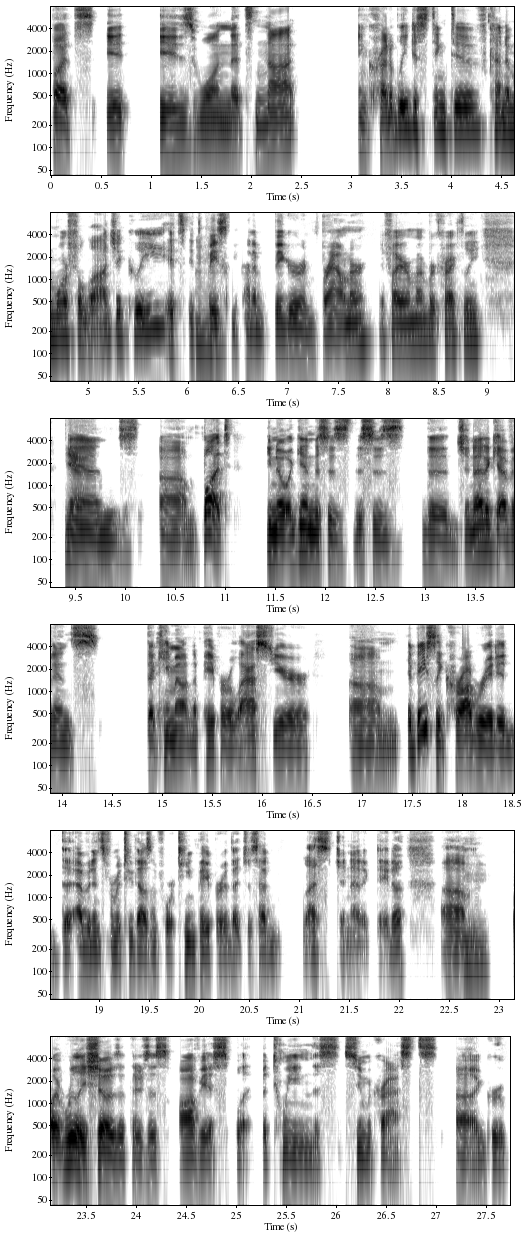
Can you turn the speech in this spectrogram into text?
but it is one that's not incredibly distinctive kind of morphologically it's it's mm-hmm. basically kind of bigger and browner if i remember correctly yeah. and um, but you know again this is this is the genetic evidence that came out in a paper last year um, it basically corroborated the evidence from a 2014 paper that just had less genetic data um, mm-hmm. but really shows that there's this obvious split between this Sumichrast's uh, group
